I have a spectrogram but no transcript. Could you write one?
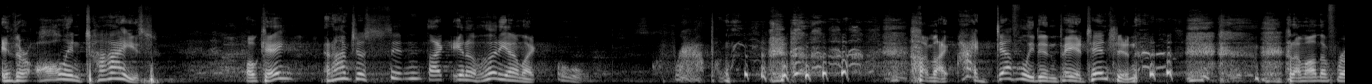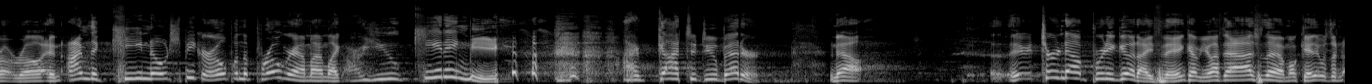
and they're all in ties, okay? And I'm just sitting like in a hoodie. I'm like, oh, crap. I'm like, I definitely didn't pay attention. and I'm on the front row, and I'm the keynote speaker. I open the program. I'm like, are you kidding me? I've got to do better. Now, it turned out pretty good, I think. I mean, you have to ask them. Okay, it was an,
